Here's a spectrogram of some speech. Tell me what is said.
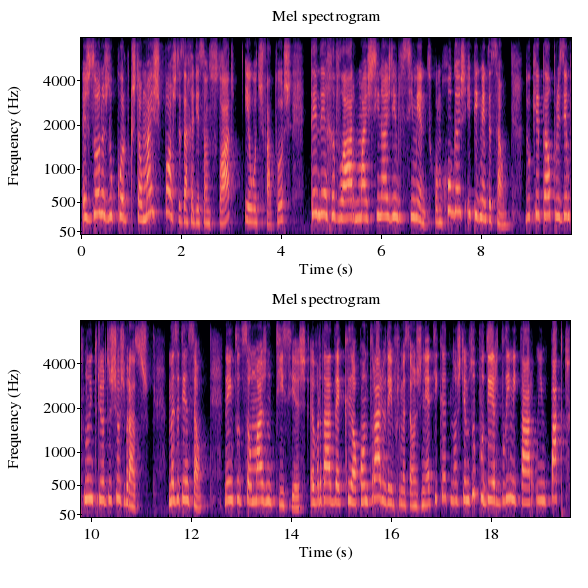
As zonas do corpo que estão mais expostas à radiação solar e a outros fatores tendem a revelar mais sinais de envelhecimento, como rugas e pigmentação, do que a pele, por exemplo, no interior dos seus braços. Mas atenção, nem tudo são más notícias. A verdade é que, ao contrário da informação genética, nós temos o poder de limitar o impacto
